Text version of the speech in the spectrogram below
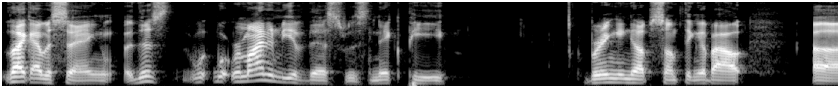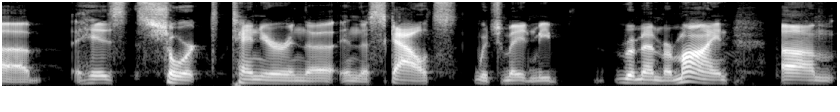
like I was saying, this what reminded me of this was Nick P bringing up something about uh, his short tenure in the in the Scouts, which made me remember mine um,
